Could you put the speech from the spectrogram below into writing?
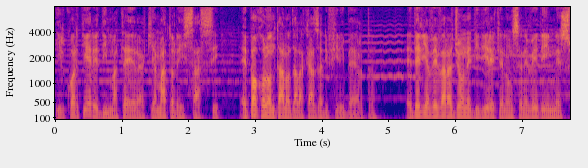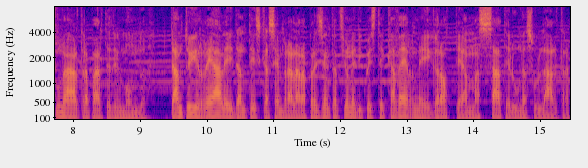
Il quartiere di Matera, chiamato dei Sassi, è poco lontano dalla casa di Filiberto ed egli aveva ragione di dire che non se ne vede in nessuna altra parte del mondo, tanto irreale e dantesca sembra la rappresentazione di queste caverne e grotte ammassate l'una sull'altra,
